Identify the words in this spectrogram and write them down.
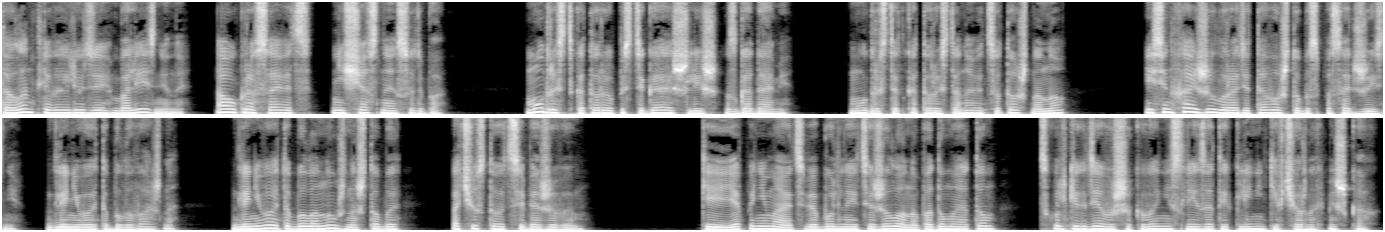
Талантливые люди болезненны, а у красавиц несчастная судьба. Мудрость, которую постигаешь лишь с годами. Мудрость, от которой становится тошно, но... И Синхай жил ради того, чтобы спасать жизни. Для него это было важно. Для него это было нужно, чтобы почувствовать себя живым. Кей, я понимаю, тебе больно и тяжело, но подумай о том, скольких девушек вынесли из этой клиники в черных мешках.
